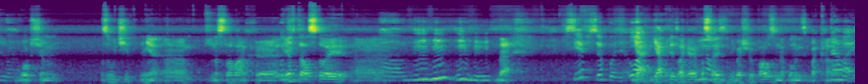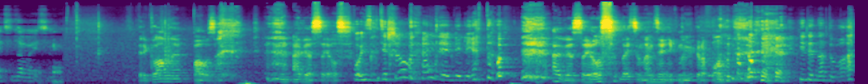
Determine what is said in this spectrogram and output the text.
Да. В общем, звучит не э, на словах э, Лев. Толстой. э, мгм. да. Все все поняли. Я, Ладно. я предлагаю Ну. поставить небольшую паузу и наполнить бокал. Давайте, давайте. Рекламная пауза. Aviasales. Поиск дешевых авиабилетов. Aviasales. Дайте нам денег на микрофон. Или на два.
